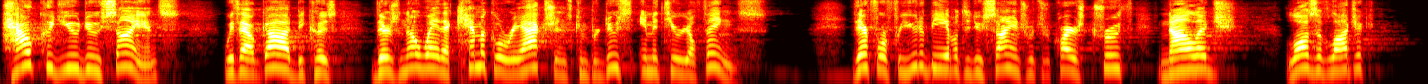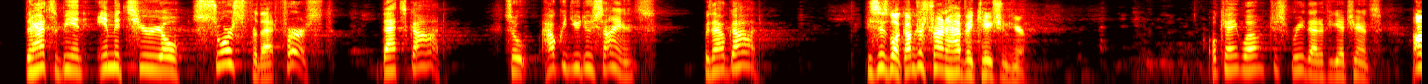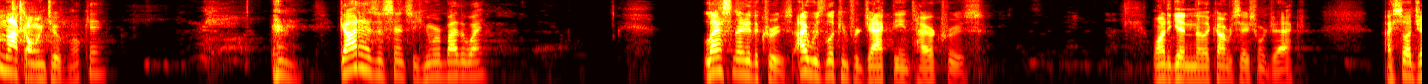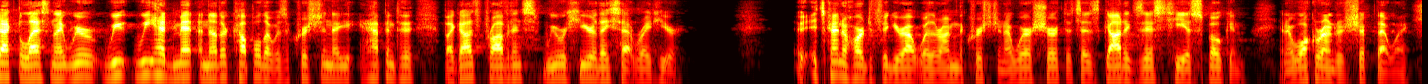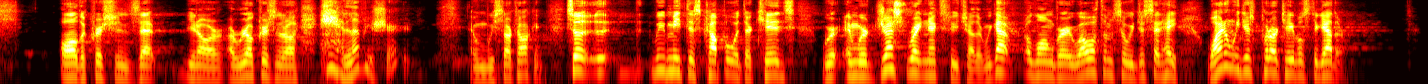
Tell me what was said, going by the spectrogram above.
How could you do science without God? Because there's no way that chemical reactions can produce immaterial things. Therefore, for you to be able to do science, which requires truth, knowledge, laws of logic, there has to be an immaterial source for that first. That's God. So, how could you do science without God? He says, Look, I'm just trying to have vacation here. Okay, well, just read that if you get a chance. I'm not going to. Okay. God has a sense of humor, by the way. Last night of the cruise, I was looking for Jack the entire cruise. Wanted to get another conversation with Jack. I saw Jack the last night. We, were, we, we had met another couple that was a Christian. They happened to, by God's providence, we were here. They sat right here. It's kind of hard to figure out whether I'm the Christian. I wear a shirt that says, God exists, He has spoken. And I walk around a ship that way all the Christians that, you know, are, are real Christians are like, hey, I love your shirt. And we start talking. So uh, we meet this couple with their kids, we're, and we're just right next to each other. We got along very well with them, so we just said, hey, why don't we just put our tables together?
